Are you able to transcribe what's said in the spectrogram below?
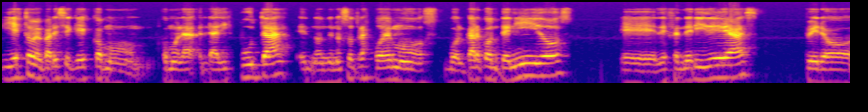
y esto me parece que es como, como la, disputa en donde nosotras podemos volcar contenidos, eh, defender ideas, pero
